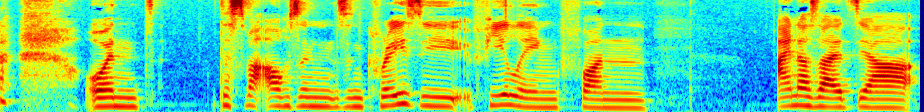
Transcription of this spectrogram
und das war auch so ein, so ein crazy Feeling von einerseits ja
